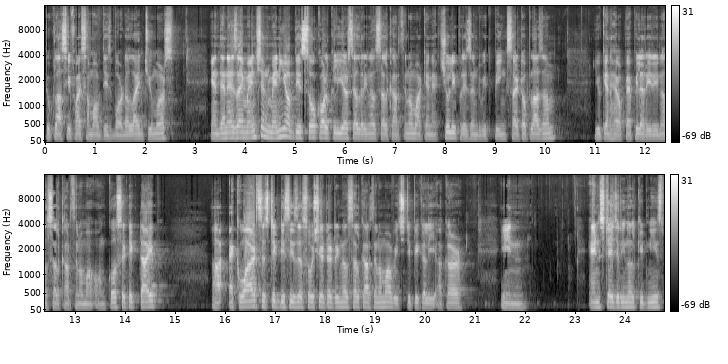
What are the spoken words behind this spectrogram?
to classify some of these borderline tumors. And then as I mentioned, many of these so-called clear cell renal cell carcinoma can actually present with pink cytoplasm. You can have papillary renal cell carcinoma oncocytic type, uh, acquired cystic disease associated renal cell carcinoma which typically occur in end stage renal kidneys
